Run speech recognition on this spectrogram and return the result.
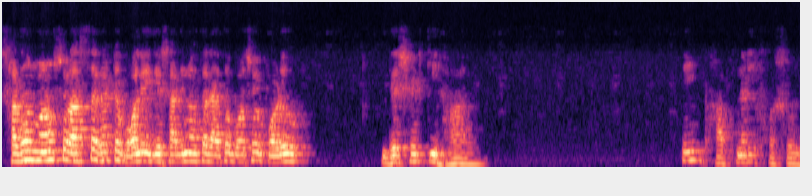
সাধারণ মানুষও রাস্তাঘাটে বলে যে স্বাধীনতার এত বছর পরেও দেশের কি হাল? এই ভাবনারই ফসল।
